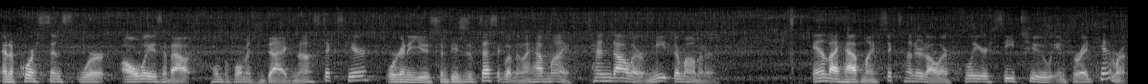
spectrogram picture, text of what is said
And of course, since we're always about home performance diagnostics here, we're gonna use some pieces of test equipment. I have my $10 meat thermometer, and I have my $600 FLIR C2 infrared camera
